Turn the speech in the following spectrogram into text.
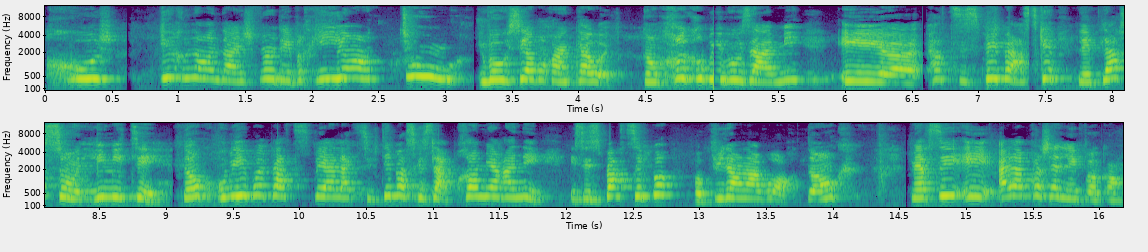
rouge, guirlande les cheveux, des brillants, tout. Il va aussi avoir un caout. Donc, regroupez vos amis et euh, participez parce que les places sont limitées. Donc, n'oubliez pas de participer à l'activité parce que c'est la première année. Et si tu participes pas, va plus en avoir. Donc, merci et à la prochaine les faucons.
